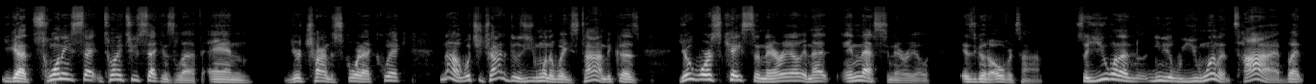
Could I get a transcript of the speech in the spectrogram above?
you got 20 sec 22 seconds left and you're trying to score that quick. No, what you try to do is you want to waste time because your worst case scenario in that in that scenario is go to overtime. So you want to you know you want to tie, but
